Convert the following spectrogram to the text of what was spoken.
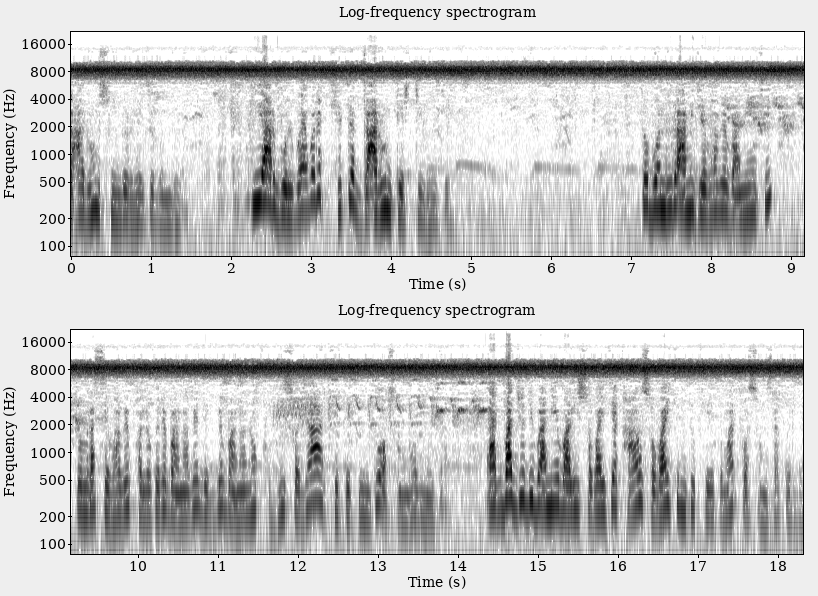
দারুণ সুন্দর হয়েছে বন্ধুরা। কি আর বলব, একবারে খেতে দারুণ টেস্টি হয়েছে। তো বন্ধুরা, আমি যেভাবে বানিয়েছি তোমরা সেভাবে ফলো করে বানাবে, দেখবে বানানো খুবই সোজা আর খেতে কিন্তু অসম্ভব মজা। একবার যদি বানিয়ে বাড়ির সবাইকে খাও, সবাই কিন্তু খেয়ে তোমার প্রশংসা করবে।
